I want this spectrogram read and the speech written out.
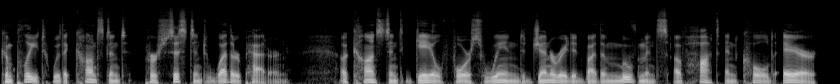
complete with a constant, persistent weather pattern, a constant gale force wind generated by the movements of hot and cold air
